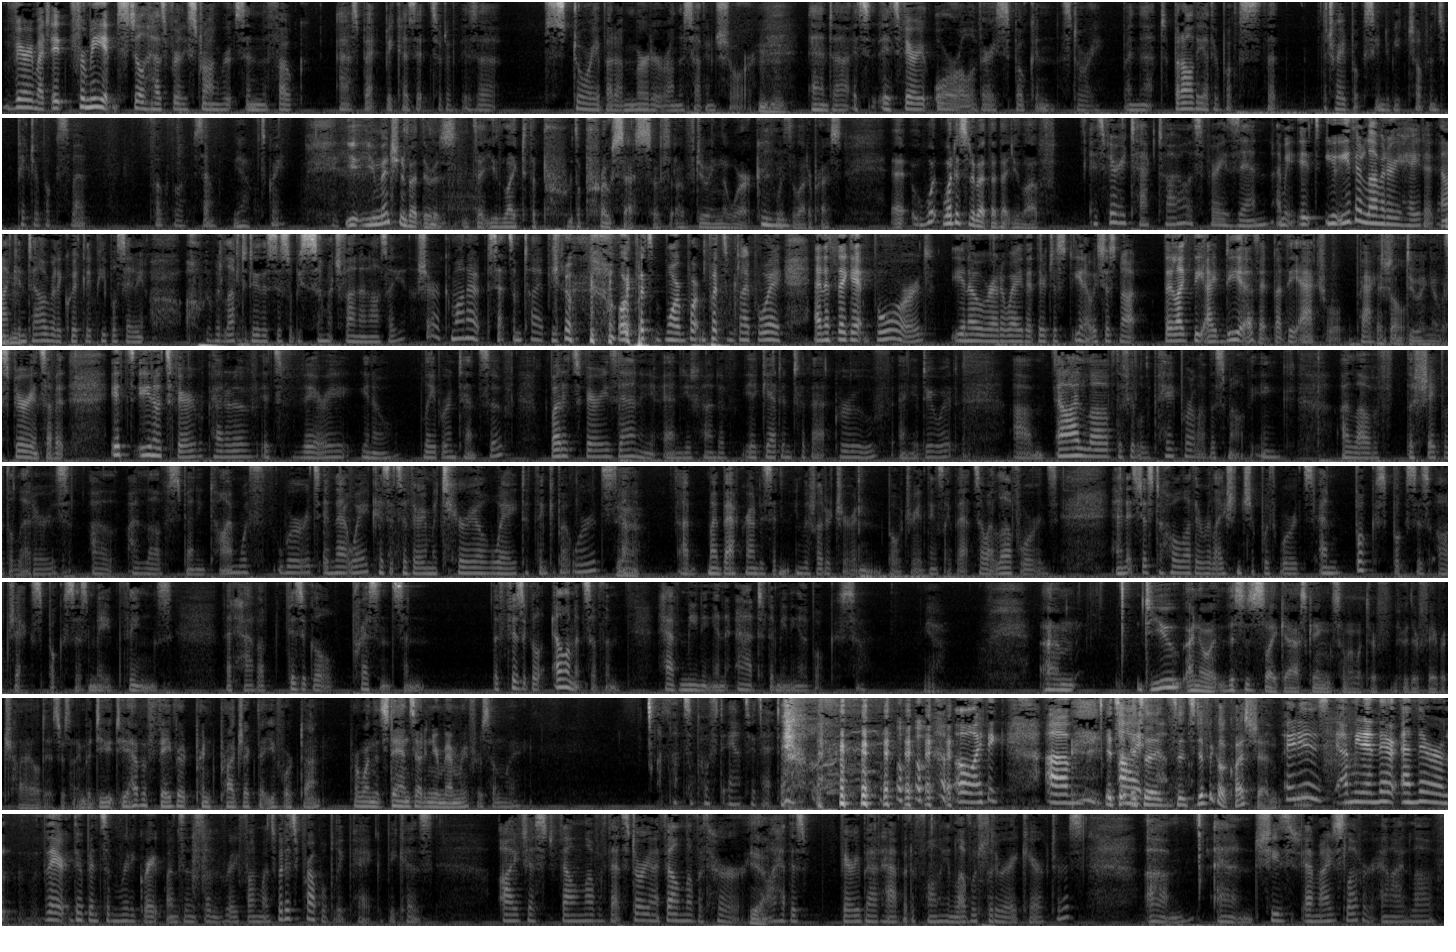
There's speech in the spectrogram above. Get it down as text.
very much it for me it still has really strong roots in the folk aspect because it sort of is a story about a murder on the southern shore and uh, it's it's very oral a very spoken story and that but all the other books that the trade books seem to be children's picture books about folklore so Yeah. it's great You, you mentioned about there was that you liked the pr- the process of, of doing the work Mm-hmm. with the letterpress. Uh, what what is it about that that you love? It's very tactile. It's very zen. I mean, it, you either love it or you hate it. And I can tell really quickly. People say to me, "Oh, we would love to do this. This will be so much fun." And I'll say, "Yeah, sure. Come on out. Set some type, you know, or put some, more important, put some type away." And if they get bored, you know, right away that they're just, you know, it's just not. They like the idea of it, but the actual practical doing of it. experience of it, it's you know, it's very repetitive. It's very you know, labor intensive, but it's very zen, and you, and you kind of you get into that groove and you do it. Um, and I love the feel of the paper. I love the smell of the ink. I love the shape of the letters. I, I love spending time with words in that way because it's a very material way to think about words. Yeah. Uh, my background is in English literature and poetry and things like that, so I love words. And it's just a whole other relationship with words and books. Books as objects, books as made things that have a physical presence, and the physical elements of them have meaning and add to the meaning of the book. So. Yeah. Um, do you? I know this is like asking someone what their who their favorite child is or something. But do you do you have a favorite print project that you've worked on, or one that stands out in your memory for some way? Not supposed to answer that. oh, I think um, It's a, I- it's a it's, it's a difficult question. It is. I mean, and there and there are there there have been some really great ones and some really fun ones, but it's probably Peg because I just fell in love with that story and I fell in love with her. You Yeah. know, I have this very bad habit of falling in love with literary characters, um, and she's and I just love her and I love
